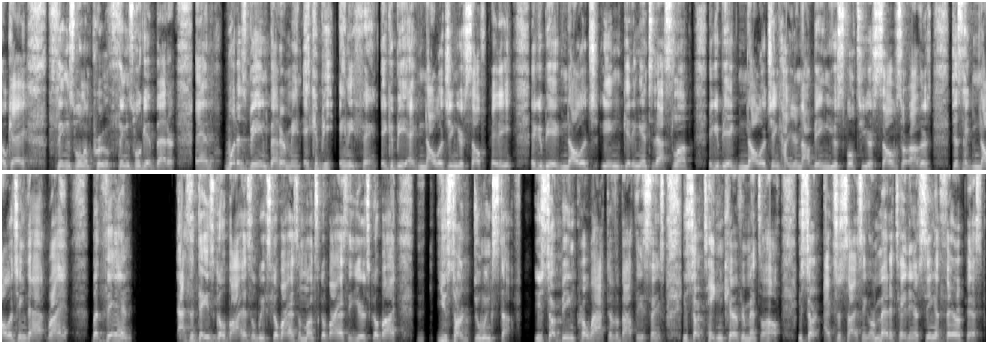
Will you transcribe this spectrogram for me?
okay? Things will improve, things will get better. And what does being better mean? It could be anything. It could be acknowledging your self-pity, it could be acknowledging getting into that slump, it could be acknowledging how you're not being useful to yourselves or others, just acknowledging that, right? But then as the days go by, as the weeks go by, as the months go by, as the years go by, you start doing stuff. You start being proactive about these things. You start taking care of your mental health. You start exercising or meditating or seeing a therapist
